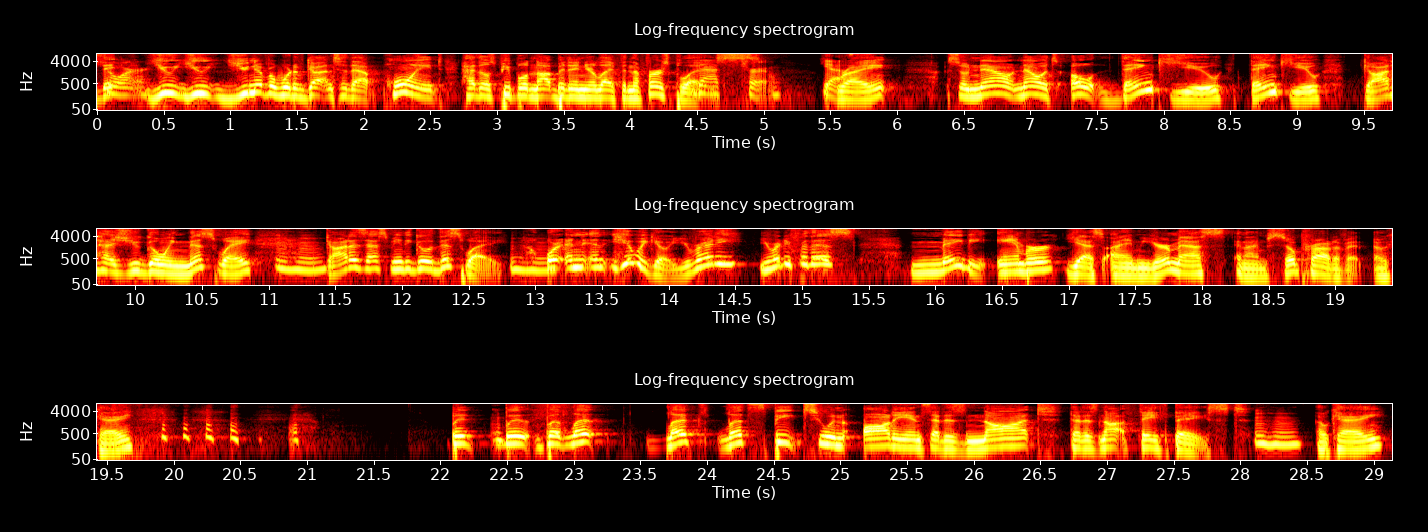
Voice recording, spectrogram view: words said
They- Sure. you you you never would have gotten to that point had those people not been in your life in the first place. That's true. Yes. right? So now now it's oh thank you thank you. God has you going this way. Mm-hmm. god has asked me to go this way. Or and, and here we go. You ready? You ready for this maybe amber yes i am your mess and i'm so proud of it okay? But but but let let let's speak to an audience that is not that is not faith based mm-hmm. okay?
